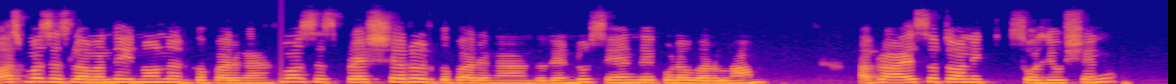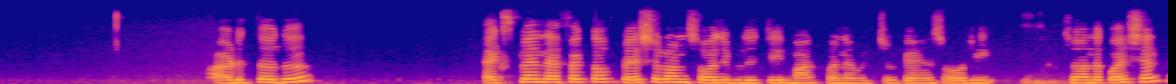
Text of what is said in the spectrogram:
ஆஸ்மோசிஸில் um, வந்து இன்னொன்று இருக்குது பாருங்க. ஆஸ்மோசிஸ் ப்ரெஷரும் இருக்குது பாருங்க. அந்த ரெண்டும் சேர்ந்தே கூட வரலாம். அப்புறம் ஐசோட்டானிக் சொல்யூஷன் அடுத்தது explain effect of pressure on solubility mark பண்ண விட்டுருக்கேன் சாரி ஸோ அந்த கொஷின்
